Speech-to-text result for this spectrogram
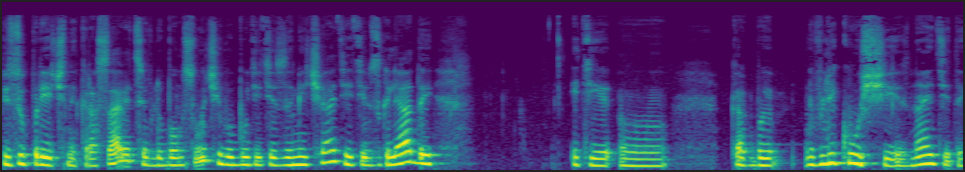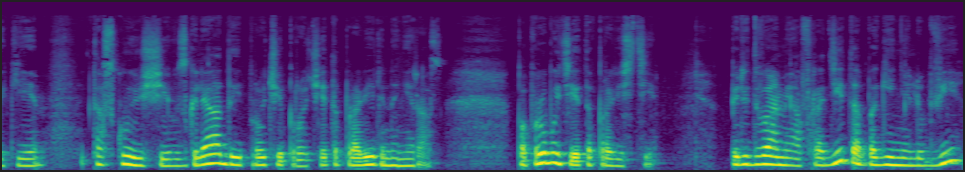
безупречной красавицей, в любом случае вы будете замечать эти взгляды, эти э, как бы влекущие, знаете, такие тоскующие взгляды и прочее, прочее. Это проверено не раз. Попробуйте это провести. Перед вами Афродита, богиня любви.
